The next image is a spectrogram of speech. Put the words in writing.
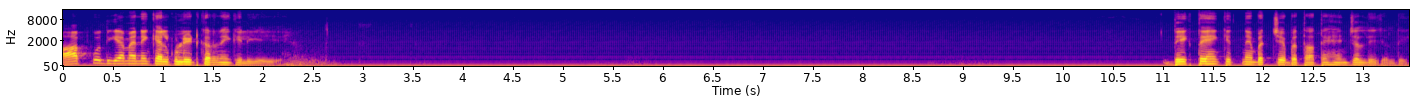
आपको दिया मैंने कैलकुलेट करने के लिए ये। देखते हैं कितने बच्चे बताते हैं, जल्दी जल्दी।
